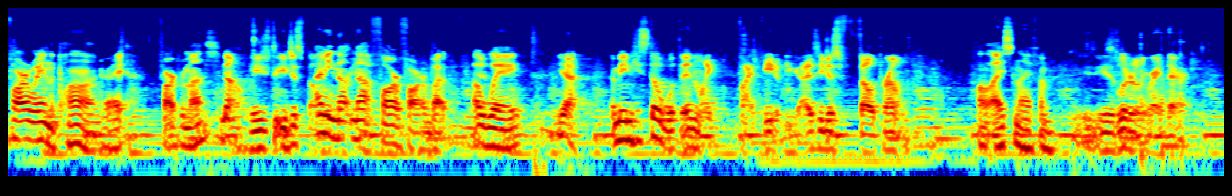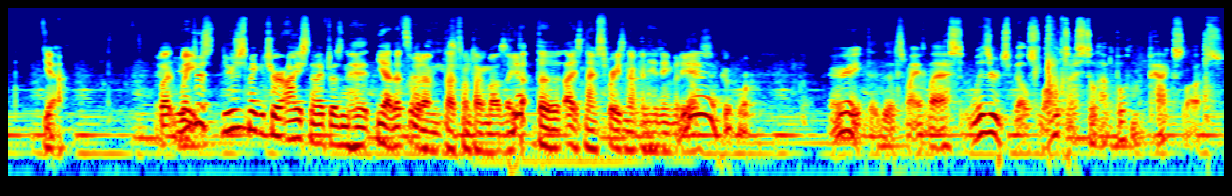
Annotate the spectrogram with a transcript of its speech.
far away in the pond, right? Far from us. No, he, he just fell. I mean, not not far, far, but away. Yeah. I mean, he's still within like five feet of you guys. He just fell prone. I'll ice knife him. He's- He's literally right there. Yeah. But You're wait, just you're just making sure ice knife doesn't hit. yeah, that's what I'm. That's what I'm talking about. It's like Yeah. the, the ice knife spray's not gonna hit anybody else. go for it. All right, th- that's my last wizard spell slot. I still have both my pack slots,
